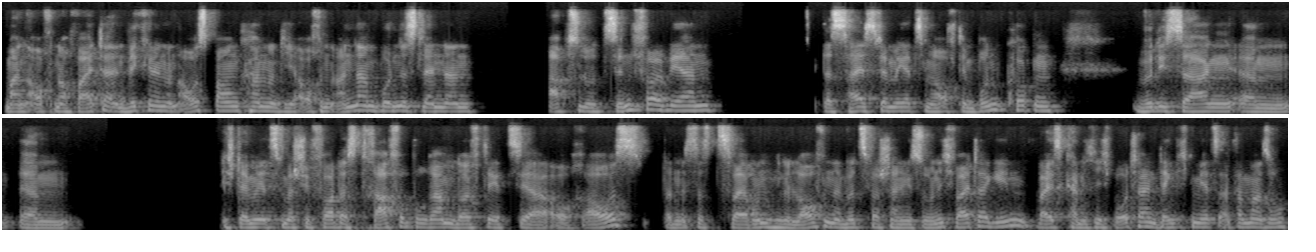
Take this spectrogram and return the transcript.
man auch noch weiterentwickeln und ausbauen kann und die auch in anderen Bundesländern absolut sinnvoll wären. Das heißt, wenn wir jetzt mal auf den Bund gucken, würde ich sagen, ähm, ähm, ich stelle mir jetzt zum Beispiel vor, das Trafo-Programm läuft jetzt ja auch aus. Dann ist das zwei Runden gelaufen, dann wird es wahrscheinlich so nicht weitergehen. Weiß kann ich nicht beurteilen, denke ich mir jetzt einfach mal so.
